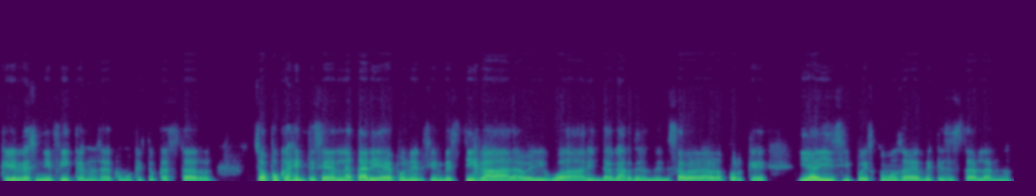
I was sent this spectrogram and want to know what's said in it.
qué verga significan, o sea, como que toca estar, o sea, poca gente se da en la tarea de ponerse a investigar, averiguar, indagar de dónde está la palabra, por qué, y ahí sí, pues, cómo saber de qué se está hablando.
